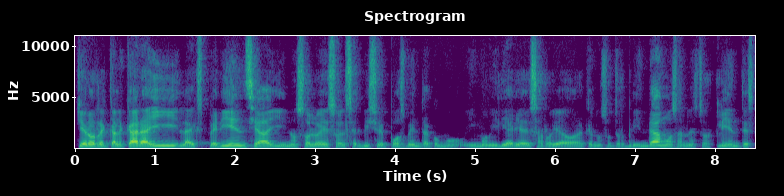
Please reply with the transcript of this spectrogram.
quiero recalcar ahí la experiencia y no solo eso, el servicio de postventa como inmobiliaria desarrolladora que nosotros brindamos a nuestros clientes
